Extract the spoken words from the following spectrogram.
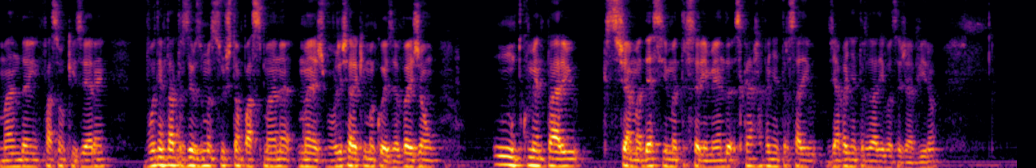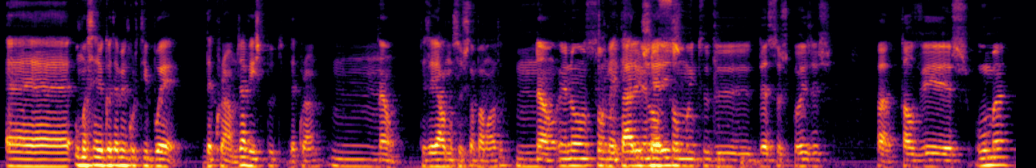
mandem, façam o que quiserem. Vou tentar trazer-vos uma sugestão para a semana, mas vou deixar aqui uma coisa: vejam um documentário que se chama 13 Terceira Emenda. Se calhar já venho atrasado, e- já venho atrasado e vocês já viram. Ah, uma série que eu também curti é The Crown. Já viste, puto? The Crown? Hum, Não. Tens aí alguma sugestão para a malta? Não, eu não sou muito, eu não sou muito de, dessas coisas. Pá, talvez uma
